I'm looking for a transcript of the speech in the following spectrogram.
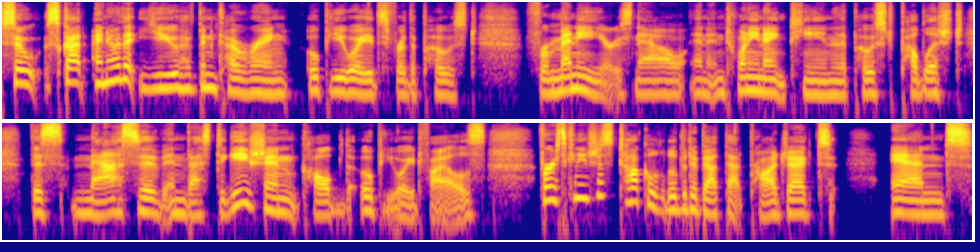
So, Scott, I know that you have been covering opioids for the Post for many years now. And in 2019, the Post published this massive investigation called the Opioid Files. First, can you just talk a little bit about that project and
